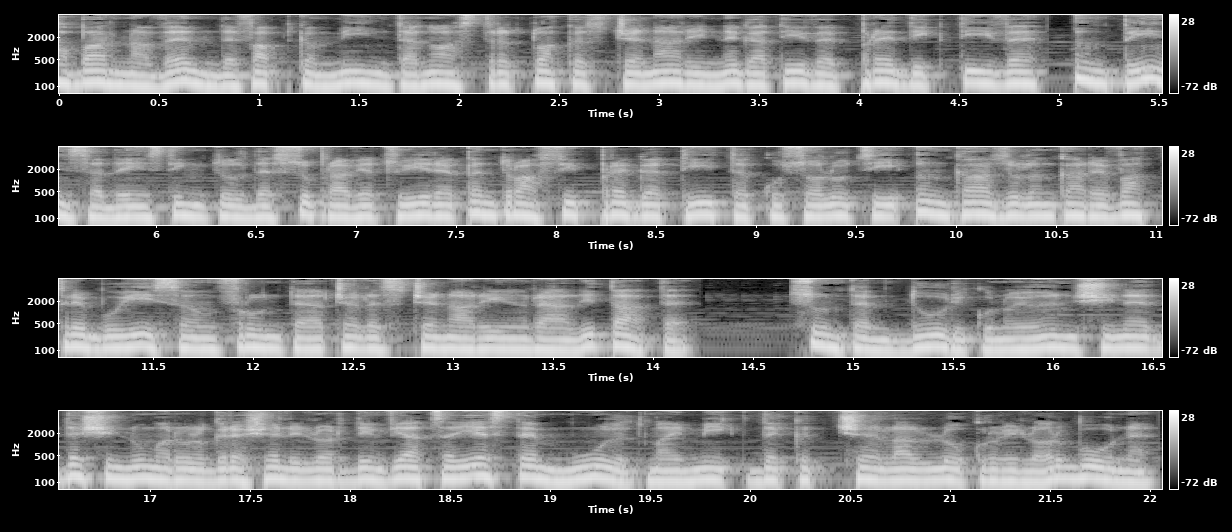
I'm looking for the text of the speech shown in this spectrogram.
Habar n-avem de fapt că mintea noastră toacă scenarii negative predictive, împinsă de instinctul de supraviețuire pentru a fi pregătită cu soluții în cazul în care va trebui să înfrunte acele scenarii în realitate. Suntem duri cu noi înșine, deși numărul greșelilor din viață este mult mai mic decât cel al lucrurilor bune.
